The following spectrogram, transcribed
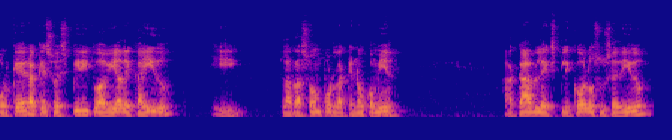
por qué era que su espíritu había decaído y la razón por la que no comía. Acab le explicó lo sucedido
